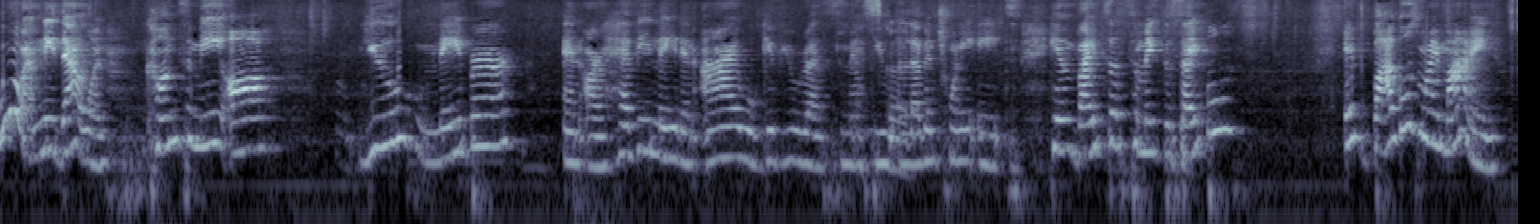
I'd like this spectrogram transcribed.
Ooh, I need that one. Come to me, all you who labor and are heavy laden, I will give you rest. Matthew good. 11 28. He invites us to make disciples. It boggles my mind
